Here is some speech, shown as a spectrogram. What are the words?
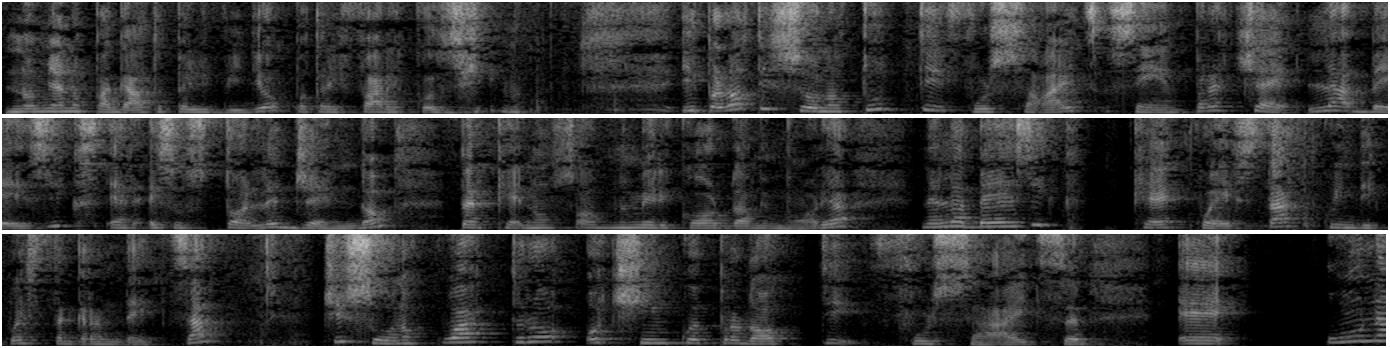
non mi hanno pagato per il video, potrei fare così. I prodotti sono tutti full size, sempre, c'è la Basics, e adesso sto leggendo perché non so, non mi ricordo a memoria, nella Basic che è questa, quindi questa grandezza, ci sono 4 o 5 prodotti full size. E una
